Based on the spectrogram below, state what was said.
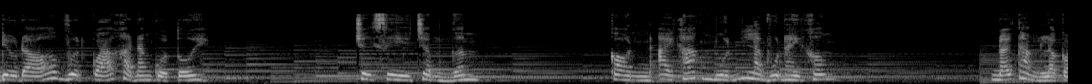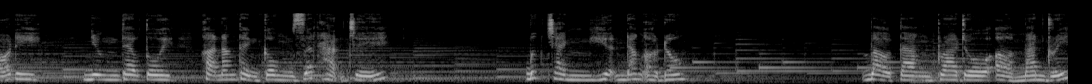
Điều đó vượt quá khả năng của tôi. Tracy trầm ngâm. Còn ai khác muốn làm vụ này không? Nói thẳng là có đi, nhưng theo tôi, khả năng thành công rất hạn chế. Bức tranh hiện đang ở đâu? Bảo tàng Prado ở Madrid.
